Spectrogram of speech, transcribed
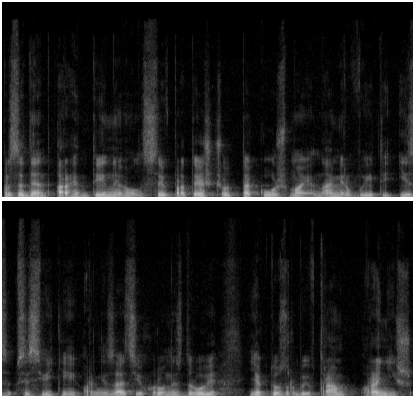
Президент Аргентини оголосив про те, що також має намір вийти із Всесвітньої організації охорони здоров'я, як то зробив Трамп раніше.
